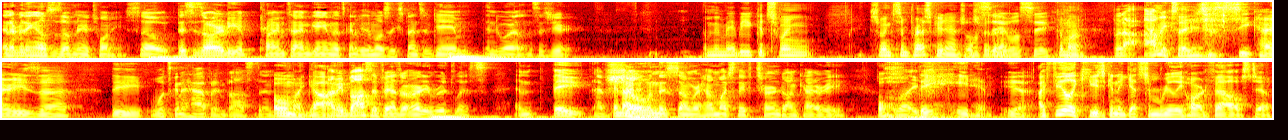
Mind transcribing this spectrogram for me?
and everything else is up near 20. So this is already a primetime game that's going to be the most expensive game in New Orleans this year. I mean, maybe you could swing, swing some press credentials for that. We'll for see. that. We'll see. Come on. But I, I'm excited to see Kyrie's uh, the what's gonna happen in Boston. Oh my god. I mean, Boston fans are already ruthless, and they have And I- shown this summer how much they've turned on Kyrie. oh, like they hate him. yeah, I feel like he's gonna get some really hard fouls too.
